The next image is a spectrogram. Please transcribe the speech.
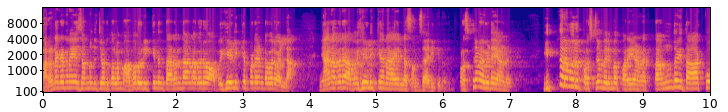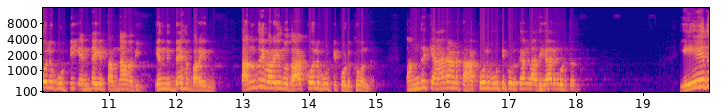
ഭരണഘടനയെ സംബന്ധിച്ചിടത്തോളം അവർ ഒരിക്കലും തരം താണവരോ അവഹേളിക്കപ്പെടേണ്ടവരോ അല്ല. ഞാൻ അവരെ അവഹേളിക്കാനായല്ല സംസാരിക്കുന്നത്. പ്രശ്നം എവിടെയാണ്? ഇത്തരം ഒരു പ്രശ്നം വരുമ്പോൾ പറയാണ് തന്ത്രി താക്കോൽ പൂട്ടി എന്റെ കയ്യിൽ തന്നാ മതി എന്ന് ഇദ്ദേഹം പറയുന്നു. തന്ത്രി പറയുന്നു താക്കോൽ പൂട്ടി കൊടുക്കുമെന്ന്. തന്ത്രിക്ക് ആരാണ് താക്കോൽ പൂട്ടി കൊടുക്കാനുള്ള അധികാരം കൊടുത്തത്? ഏത്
